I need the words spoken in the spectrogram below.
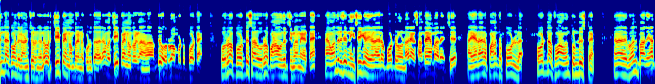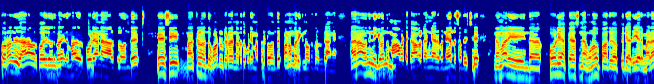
எந்த அக்கௌண்ட்டுக்கு அனுப்பிச்சி சொல்லி ஒரு ஜிபே நம்பர் எனக்கு கொடுத்தாரு. அந்த ஜிபே நம்பருக்கு நான் வந்து ஒரு ரூபா மட்டும் போட்டேன். ஒரு ரூபா போட்டு சார் ஒரு ரூபா பணம் வந்துருச்சுங்களான்னு கேட்டேன். நான் வந்துருச்சு நீங்கள் சீக்கிரம் ஏழாயிரம் போட்டுருவோம்னா எனக்கு சந்தேகமாக இருந்துச்சு. நான் ஏழாயிரம் பணத்தை போடல. போட்டு நான் ஃபோனை வந்து துண்டிச்சிட்டேன். ஏன்னா இப்போ வந்து பார்த்தீங்கன்னா தொடர்ந்து தாராவூர் பகுதியில் வந்து பார்த்தீங்கன்னா இந்த மாதிரி ஒரு போலியான ஆட்கள் வந்து பேசி மக்கள் வந்து ஹோட்டல் கடை நடத்தக்கூடிய மக்கள்கிட்ட வந்து பணம் பறிக்க நோக்கத்தில் இருக்காங்க. அதனால் வந்து இன்றைக்கி வந்து மாவட்ட காவல் கண்காணிப்பு நேரில் சந்திச்சு இந்த மாதிரி இந்த போலியாக பேசின உணவு பாதுகாப்புத்துறை அதிகாரி மேலே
